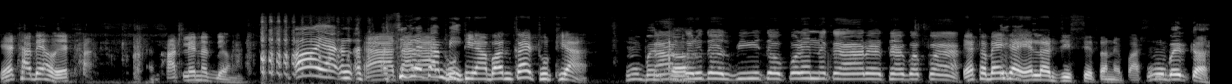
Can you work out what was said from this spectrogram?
હેઠા બેહો હેઠા. ખાટલે નથી બેહો આ યાર, આ સિગરેટ આમ પી ઠુઠિયા બંધ કર ઠૂઠિયા. હું કામ કરું તો પીવી તો પડે ને કે આરે થાય બાપા. હેઠો બેહી જાય એલર્જી છે તને પાછી. હું બેરકા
